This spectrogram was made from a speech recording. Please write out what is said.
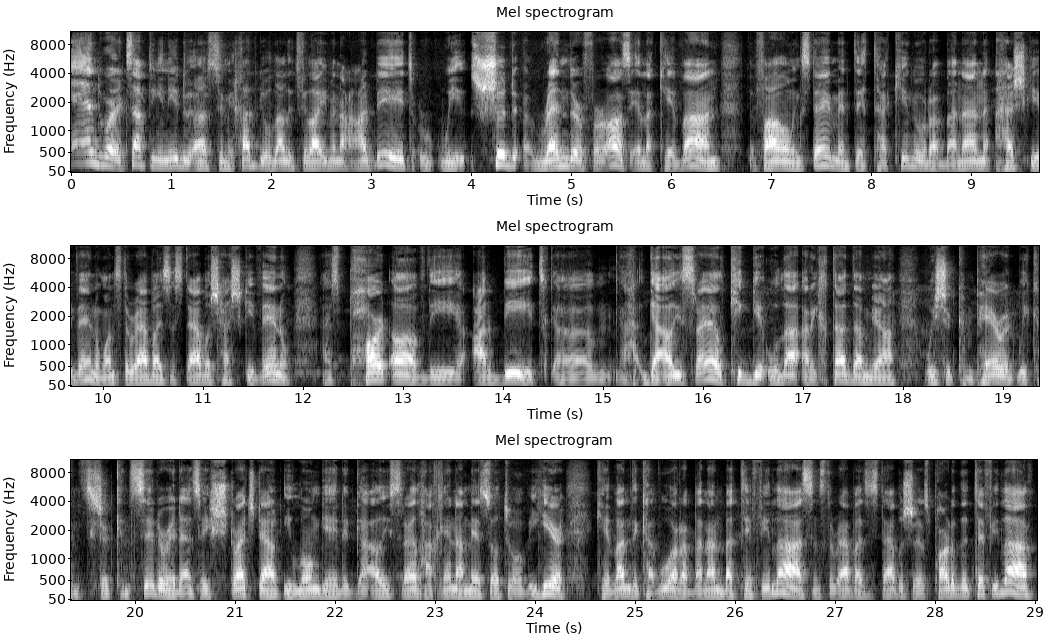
and we're accepting you need uh, Simichat Geulah even Arbit, we should render for us Ela Kevan the following statement: Takinu Rabbanan Hashkivenu. Once the rabbis established Hashkivenu as part of the Arbit um, Gaal Yisrael we should compare it. We should consider it as a stretched out, elongated Gaal Yisrael Hachen Amesotu over here. Kevan Since the rabbis established it as part of the Tefillah,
